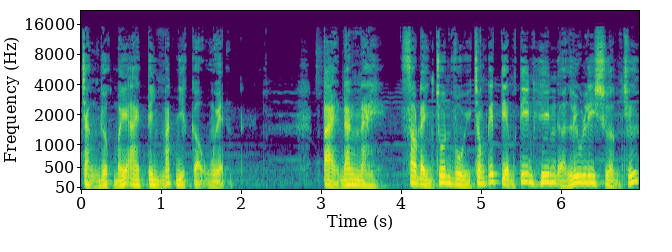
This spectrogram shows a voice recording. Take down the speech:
chẳng được mấy ai tinh mắt như cậu Nguyện. Tài năng này sao đành chôn vùi trong cái tiệm tin hin ở Lưu Ly Sường chứ?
